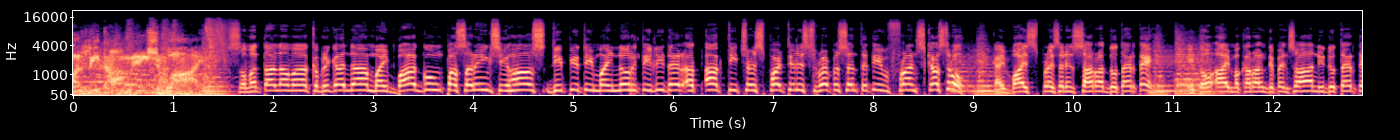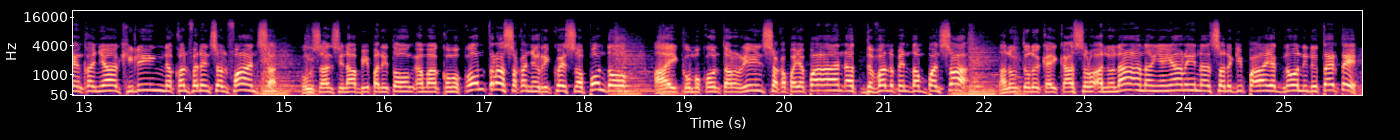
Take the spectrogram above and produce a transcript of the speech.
Balita Nationwide! Samantala mga kabrigada, may bagong pasaring si House Deputy Minority Leader at ACT Teachers Party List Representative Franz Castro kay Vice President Sara Duterte. Ito ay makarang depensahan ni Duterte ang kanyang hiling na confidential funds kung saan sinabi pa nitong ang mga kumukontra sa kanyang request na pondo ay kumukontra rin sa kapayapaan at development ng bansa. Tanong tuloy kay Castro ano na ang nangyayari na sa naging pahayag noon ni Duterte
